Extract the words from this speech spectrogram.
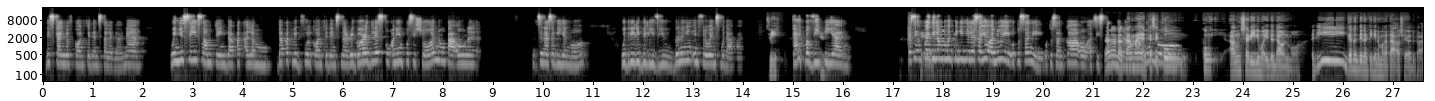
this kind of confidence talaga na when you say something, dapat alam, dapat with full confidence na regardless kung ano yung posisyon ng taong na sinasabihan mo, would really believe you. Ganun yung influence mo dapat. See? Kahit pa VP yan. Kasi ang pwede lang naman tingin nila sa'yo, ano eh, utusan eh. Utusan ka o assistant No, no, no. Tama yan. Kasi kung kung ang sarili mo ida-down mo, edi ganun din ang tingin ng mga tao sa'yo, di ba?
